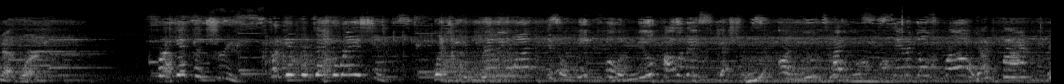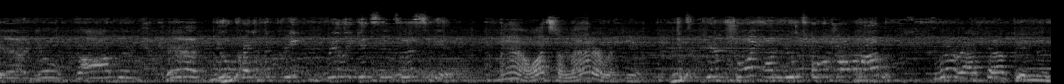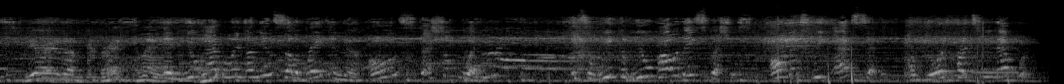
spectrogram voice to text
Network. Forget the tree. Forget the decorations. What you really want is a week full of new holiday specials on New Titans Santa Goes Road. Get back here, you garbage kid! New Craig of the Creek really gets into the skin. Yeah, what's the matter with you? It's pure joy on new Total DramaRama. We're wrapped up in the spirit of Christmas. And new Apple and Onion celebrate in their own special way. It's a week of new holiday specials. All next week at 7 on your Cartoon Network.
